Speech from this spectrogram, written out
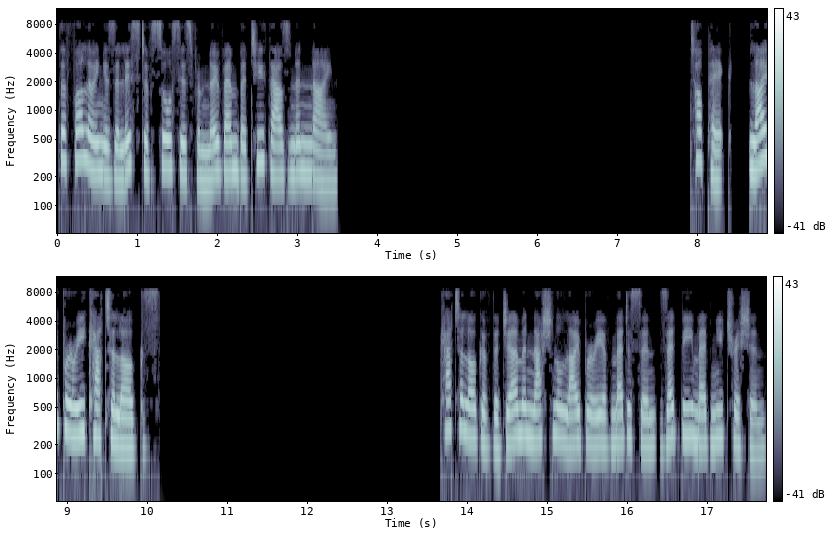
The following is a list of sources from November 2009. Topic: Library catalogs. Catalogue of the German National Library of Medicine ZB Med Nutrition.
